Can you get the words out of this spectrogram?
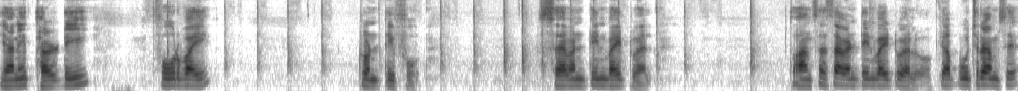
यानी thirty four by twenty four, seventeen by twelve. तो आंसर सेवनटीन बाई ट्वेल्व हो। क्या पूछ रहा है हमसे?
